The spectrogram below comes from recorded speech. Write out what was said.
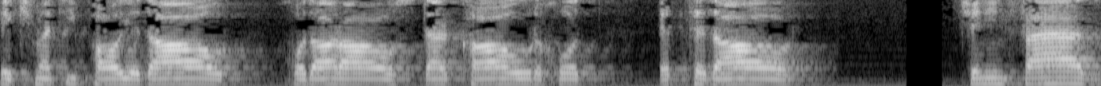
حکمتی پایدار خدا راست در کار خود اقتدار. چنین فضل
